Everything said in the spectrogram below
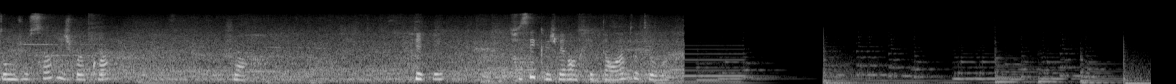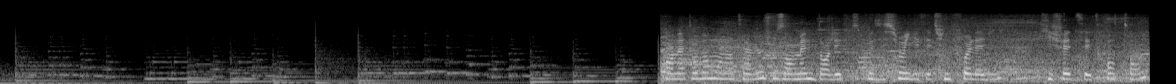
Donc je sors et je vois quoi? Tu sais que je vais rentrer dedans, hein, Totoro. En attendant mon interview, je vous emmène dans l'exposition Il était une fois la vie, qui fête ses 30 ans.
